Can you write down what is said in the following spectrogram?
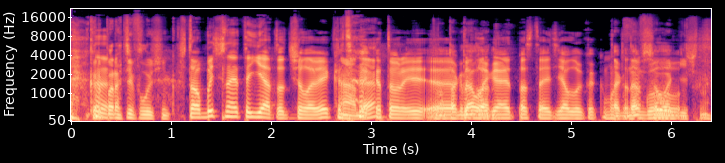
корпоратив лучников. Что обычно это я тот человек, А, который э, Ну, предлагает поставить яблоко кому-то на голову. логично.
